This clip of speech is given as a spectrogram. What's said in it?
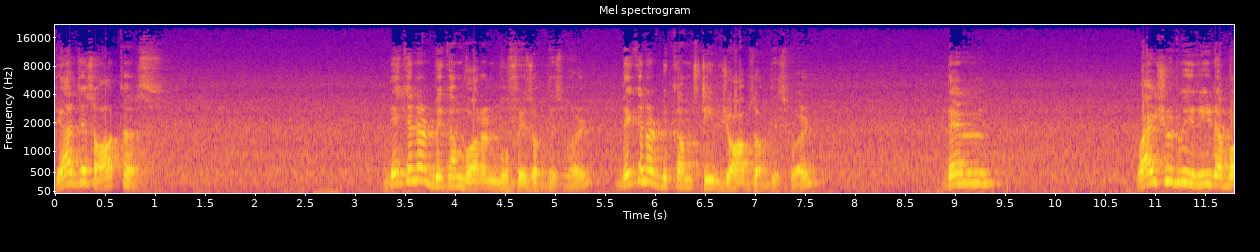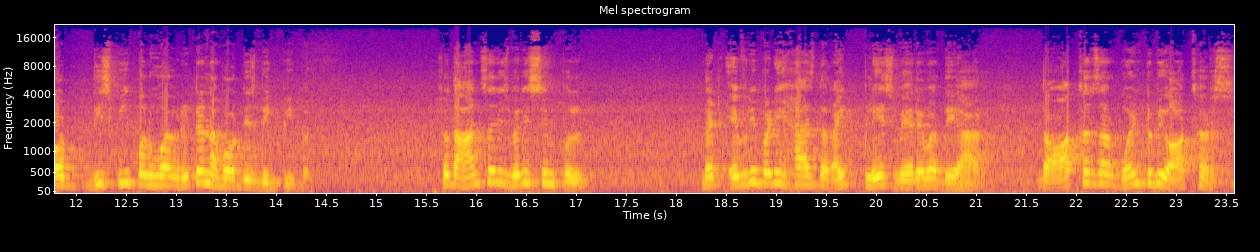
they are just authors. They cannot become Warren Buffetts of this world, they cannot become Steve Jobs of this world. Then, why should we read about these people who have written about these big people? So, the answer is very simple that everybody has the right place wherever they are. The authors are going to be authors.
